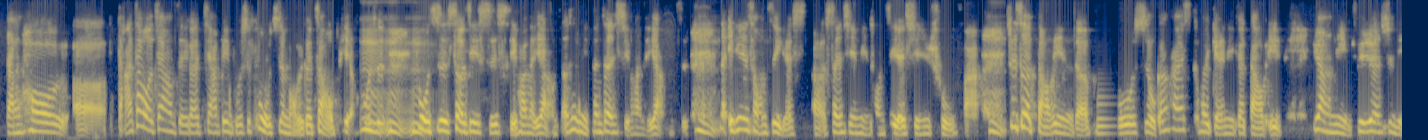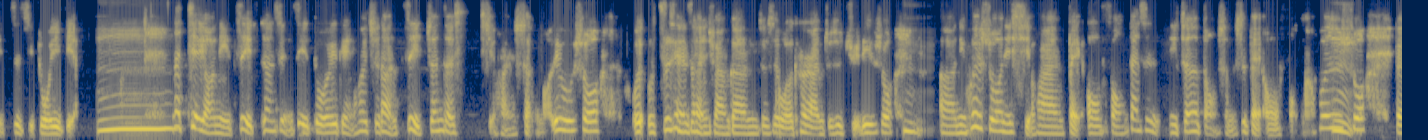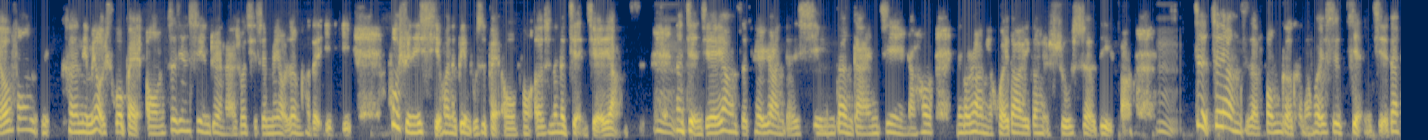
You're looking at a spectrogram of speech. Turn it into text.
然后呃，打造这样子一个家，并不是复制某一个照片，或是复制设计师喜欢的样子，而是你真正喜欢的样子。嗯，那一定是从自己的呃身心灵，从自己的心出发。嗯，所以这个导引的服务是我刚开始会给你一个导引，让你去认识你自己多一点。嗯，那借由你自己认识你自己多一点，你会知道你自己真的喜欢什么。例如说。我我之前一直很喜欢跟就是我的客人就是举例说，嗯呃，你会说你喜欢北欧风，但是你真的懂什么是北欧风吗？或者是说北欧风，你可能你没有去过北欧，这件事情对你来说其实没有任何的意义。或许你喜欢的并不是北欧风，而是那个简洁的样子。嗯，那简洁的样子可以让你的心更干净，然后能够让你回到一个很舒适的地方。嗯，这这样子的风格可能会是简洁，但。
